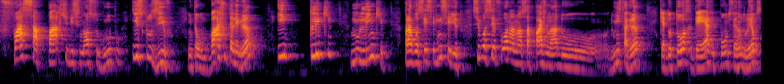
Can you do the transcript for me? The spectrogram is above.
Faça parte desse nosso grupo exclusivo. Então, baixe o Telegram e clique no link para você ser inserido. Se você for na nossa página lá do, do Instagram, que é dr.dr.fernando Lemos,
